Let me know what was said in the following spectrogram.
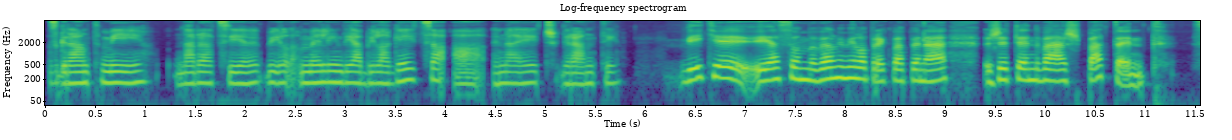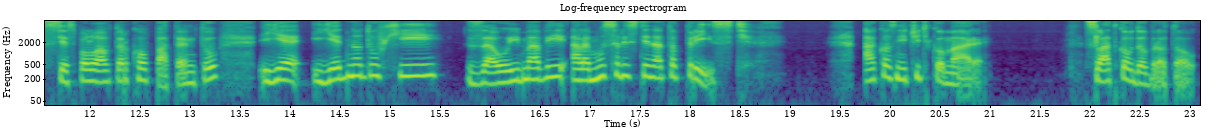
s grantmi nadácie Melindy a Billa Gatesa a NIH granty. Viete, ja som veľmi milo prekvapená, že ten váš patent ste spoluautorkou patentu, je jednoduchý, zaujímavý, ale museli ste na to prísť. Ako zničiť komáre? Sladkou dobrotou.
